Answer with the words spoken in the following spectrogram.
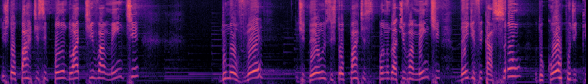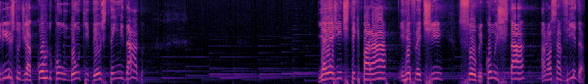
estou participando ativamente do mover de Deus, estou participando ativamente da edificação do corpo de Cristo de acordo com o dom que Deus tem me dado. E aí a gente tem que parar e refletir sobre como está a nossa vida,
